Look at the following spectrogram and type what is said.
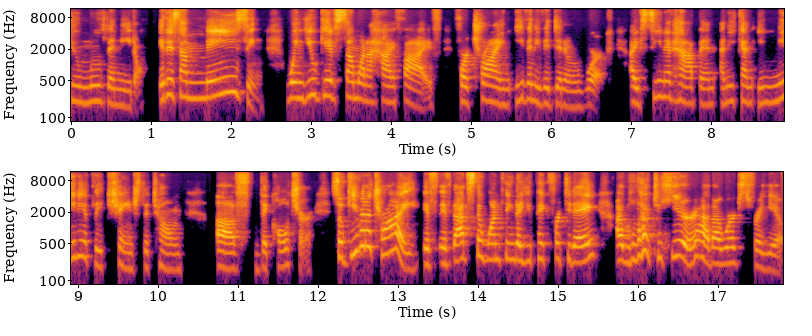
to move the needle. It is amazing when you give someone a high five for trying, even if it didn't work. I've seen it happen and it can immediately change the tone of the culture. So give it a try. If, if that's the one thing that you pick for today, I would love to hear how that works for you.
